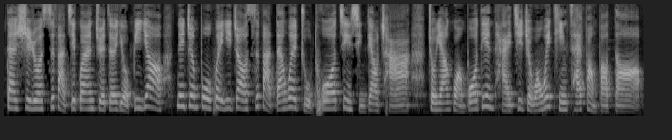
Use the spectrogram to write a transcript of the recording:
但是若司法机关觉得有必要，内政部会依照司法单位嘱托进行调查。中央广播电台记者王威婷采访报道。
